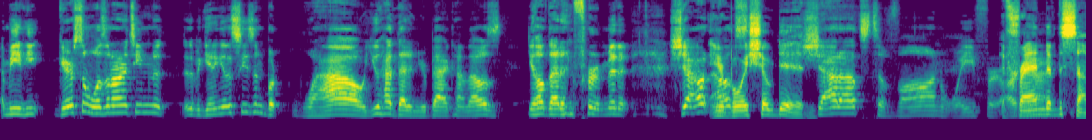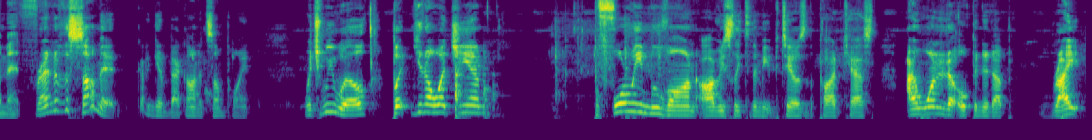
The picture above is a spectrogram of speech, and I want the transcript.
I mean, he Garrison wasn't on a team at the beginning of the season, but wow, you had that in your bag, huh? That was you held that in for a minute. Shout out Your outs, boy show did. Shout outs to Von Wafer, A friend guy. of the summit. friend of the summit. Gotta get him back on at some point, which we will. But you know what, GM? Before we move on, obviously, to the meat and potatoes of the podcast, I wanted to open it up right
